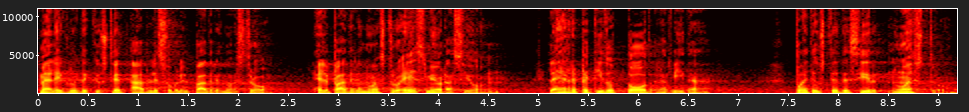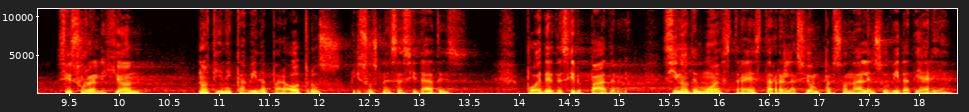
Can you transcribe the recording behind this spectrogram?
Me alegro de que usted hable sobre el Padre Nuestro. El Padre Nuestro es mi oración. La he repetido toda la vida. ¿Puede usted decir nuestro si su religión no tiene cabida para otros y sus necesidades? ¿Puede decir Padre si no demuestra esta relación personal en su vida diaria?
